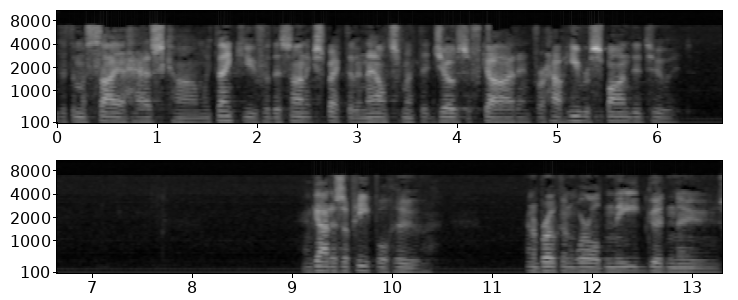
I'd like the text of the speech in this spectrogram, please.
that the Messiah has come. We thank you for this unexpected announcement that Joseph got and for how he responded to it. And God, as a people who in a broken world need good news.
